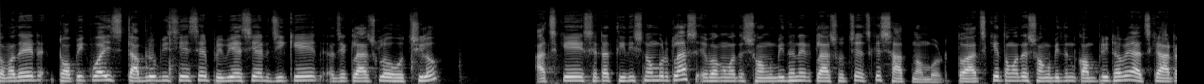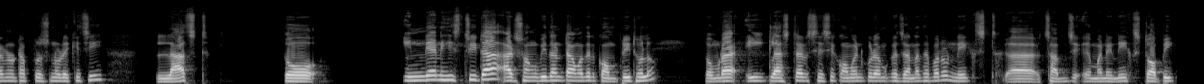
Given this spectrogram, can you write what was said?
তোমাদের টপিক ওয়াইজ ডাব্লিউবিসিএস এর প্রিভিয়াস ইয়ার জিকে যে ক্লাসগুলো হচ্ছিল, আজকে সেটা তিরিশ নম্বর ক্লাস এবং আমাদের সংবিধানের ক্লাস হচ্ছে আজকে সাত নম্বর। তো আজকে তোমাদের সংবিধান কমপ্লিট হবে, আজকে আটান্নটা প্রশ্ন রেখেছি লাস্ট তো ইন্ডিয়ান হিস্ট্রিটা আর সংবিধানটা আমাদের কমপ্লিট হলো। তোমরা এই ক্লাসটার শেষে কমেন্ট করে আমাকে জানাতে পারো নেক্সট সাবজেক্ট মানে নেক্সট টপিক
